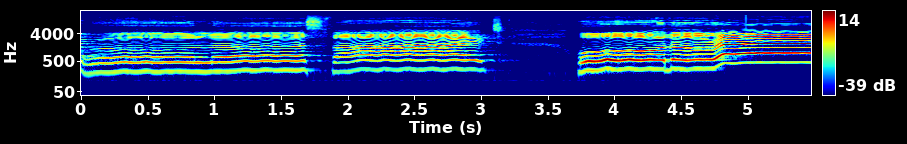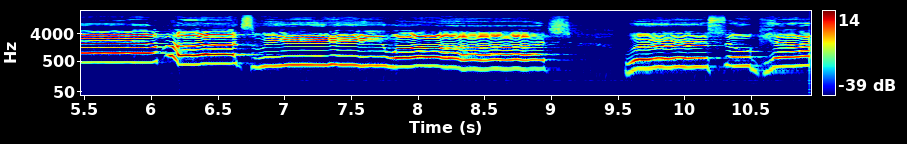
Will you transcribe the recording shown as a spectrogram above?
perilous fight o'er the ramparts we watched were so careful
